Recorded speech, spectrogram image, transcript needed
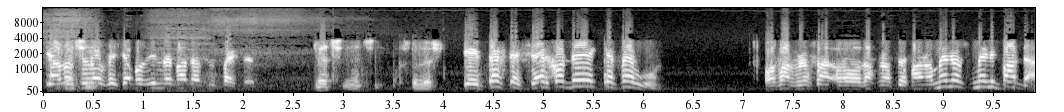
Και να δώσουν όθεση όπως δίνουν πάντα στους παίκτες. Έτσι είναι, έτσι είναι. Πώς το λες. Και οι παίκτες έρχονται και φεύγουν. Ο, δαφνοστα- ο δαφνοστεφανωμένος μένει πάντα.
